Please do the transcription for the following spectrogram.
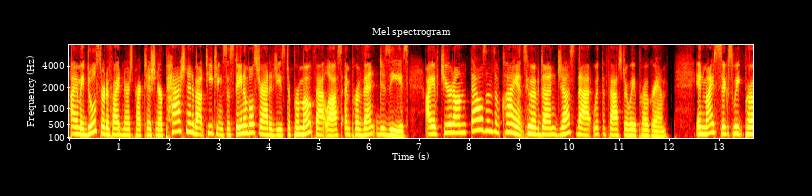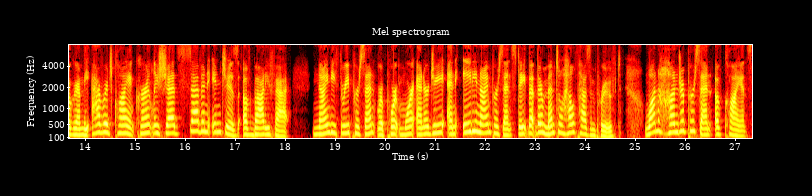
I am a dual certified nurse practitioner passionate about teaching sustainable strategies to promote fat loss and prevent disease. I have cheered on thousands of clients who have done just that with the Faster Way program. In my six week program, the average client currently sheds seven inches of body fat. 93% report more energy and 89% state that their mental health has improved. 100% of clients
